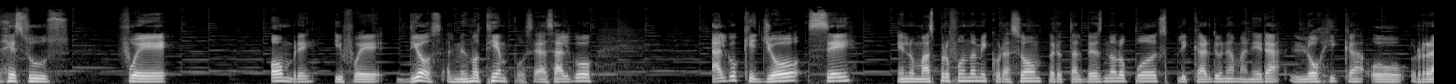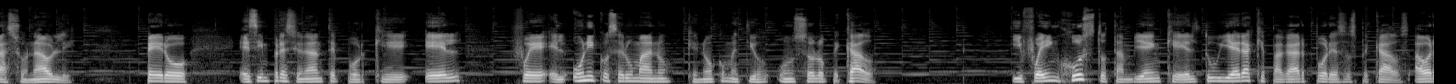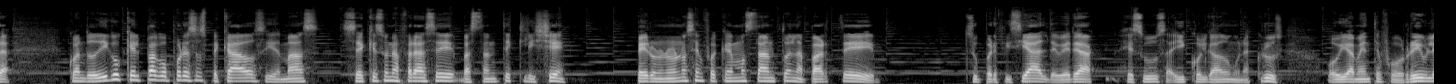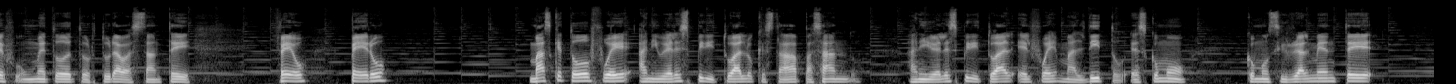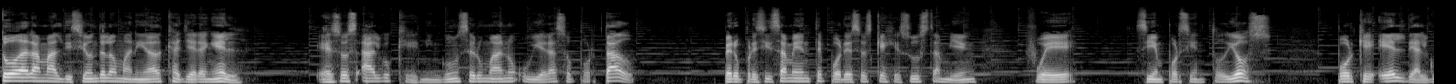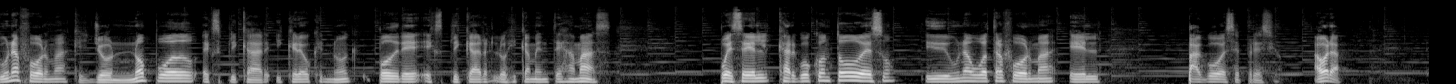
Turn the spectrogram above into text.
Jesús fue hombre y fue Dios al mismo tiempo. O sea, es algo, algo que yo sé en lo más profundo de mi corazón, pero tal vez no lo puedo explicar de una manera lógica o razonable. Pero es impresionante porque Él fue el único ser humano que no cometió un solo pecado. Y fue injusto también que Él tuviera que pagar por esos pecados. Ahora, cuando digo que Él pagó por esos pecados y demás, sé que es una frase bastante cliché, pero no nos enfoquemos tanto en la parte superficial de ver a Jesús ahí colgado en una cruz. Obviamente fue horrible, fue un método de tortura bastante feo, pero más que todo fue a nivel espiritual lo que estaba pasando. A nivel espiritual él fue maldito, es como como si realmente toda la maldición de la humanidad cayera en él. Eso es algo que ningún ser humano hubiera soportado. Pero precisamente por eso es que Jesús también fue 100% Dios. Porque Él de alguna forma que yo no puedo explicar y creo que no podré explicar lógicamente jamás, pues Él cargó con todo eso y de una u otra forma Él pagó ese precio. Ahora,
